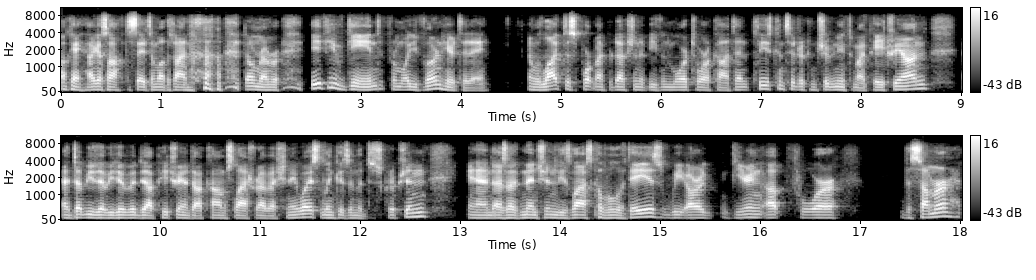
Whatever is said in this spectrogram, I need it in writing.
Okay, I guess I'll have to say it some other time. Don't remember. If you've gained from what you've learned here today and would like to support my production of even more Torah content, please consider contributing to my Patreon at www.patreon.com slash Rabbi Link is in the description. And as I've mentioned these last couple of days, we are gearing up for the summer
